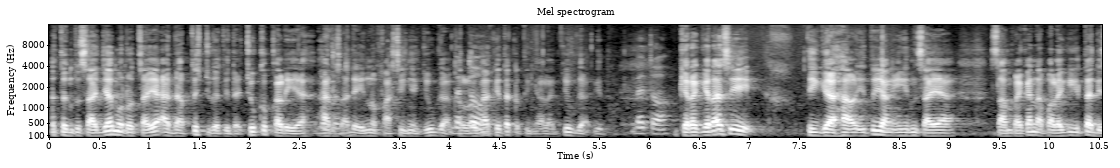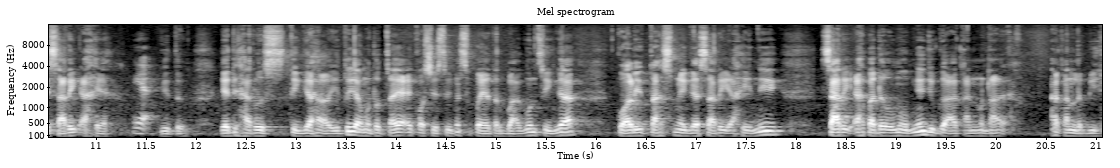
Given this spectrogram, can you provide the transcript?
Tentu saja menurut saya adaptif juga tidak cukup kali ya, harus ada inovasinya juga. Kalau Betul. enggak kita ketinggalan juga gitu. Betul. Kira-kira sih tiga hal itu yang ingin saya sampaikan apalagi kita di syariah ya, Ya. gitu. Jadi harus tiga hal itu yang menurut saya ekosistemnya supaya terbangun sehingga kualitas mega syariah ini syariah pada umumnya juga akan mena- akan lebih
